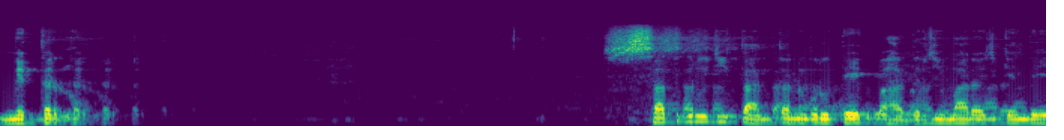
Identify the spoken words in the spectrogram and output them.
ਮਿੱਤਰ ਨੂੰ। ਸਤਿਗੁਰੂ ਜੀ ਧੰਨ ਧੰਨ ਗੁਰੂ ਤੇਗ ਬਹਾਦਰ ਜੀ ਮਹਾਰਾਜ ਕਹਿੰਦੇ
